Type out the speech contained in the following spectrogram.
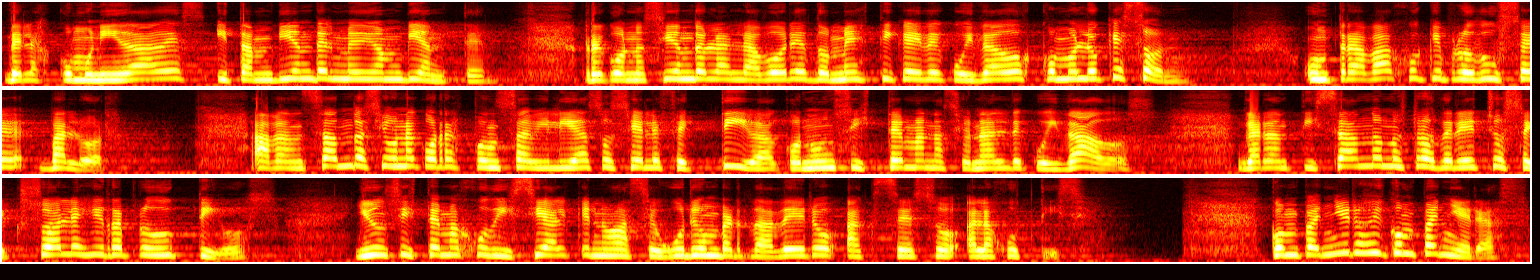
de las comunidades y también del medio ambiente, reconociendo las labores domésticas y de cuidados como lo que son, un trabajo que produce valor avanzando hacia una corresponsabilidad social efectiva con un sistema nacional de cuidados, garantizando nuestros derechos sexuales y reproductivos, y un sistema judicial que nos asegure un verdadero acceso a la justicia. Compañeros y compañeras,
